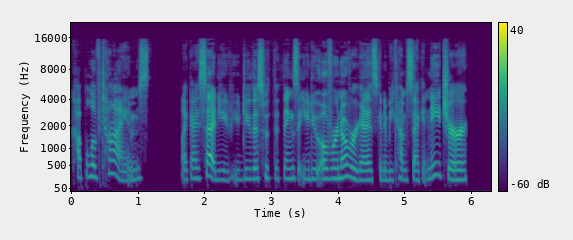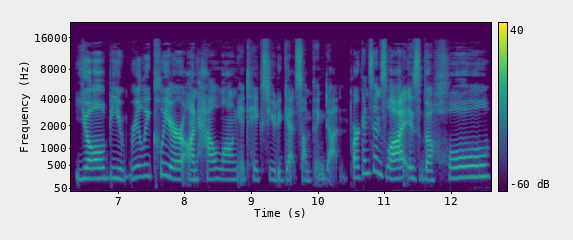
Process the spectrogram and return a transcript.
a couple of times. Like I said, you, you do this with the things that you do over and over again, it's going to become second nature you'll be really clear on how long it takes you to get something done. Parkinson's Law is the whole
